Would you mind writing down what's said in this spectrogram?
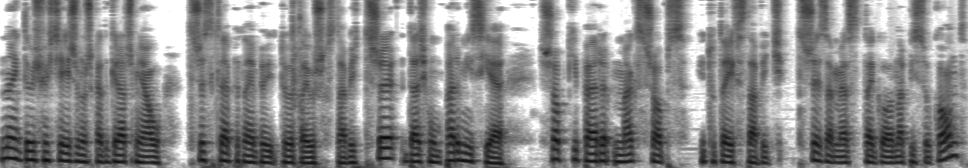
no i gdybyśmy chcieli, żeby na przykład gracz miał trzy sklepy, najlepiej tutaj już ustawić trzy, dać mu permisję shopkeeper, max shops i tutaj wstawić 3 zamiast tego napisu kont.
